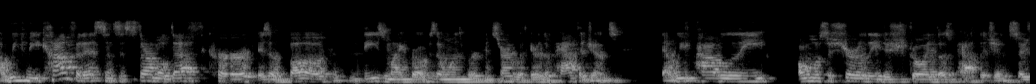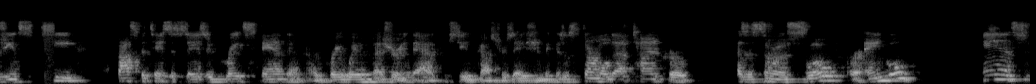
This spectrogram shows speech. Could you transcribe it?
uh, we can be confident since its thermal death curve is above these microbes, the ones we're concerned with here, the pathogens, that we've probably almost assuredly destroyed those pathogens. So as you can see, phosphatase stays a great stand-in or a great way of measuring the adequacy of pasteurization because its thermal death time curve has a similar slope or angle And it's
